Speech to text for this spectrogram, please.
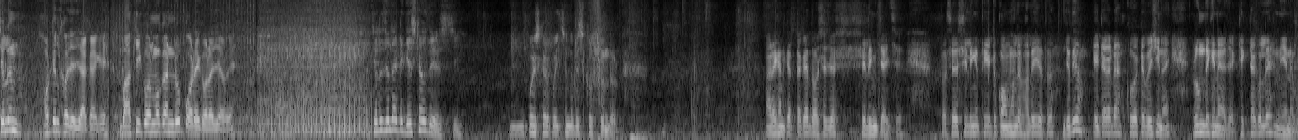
চলুন, হোটেল খোঁজে যাক আগে। বাকি কর্মকাণ্ড পরে করা যাবে। চলে চলে একটা গেস্ট হাউসে এসেছি। পরিষ্কার পরিচ্ছন্ন, বেশ খুব সুন্দর। আর এখানকার টাকায় দশ হাজার সেলিং চাইছে। দশ সে সিলিংয়ের থেকে একটু কম হলে ভালোই হতো। যদিও এই টাকাটা খুব একটা বেশি নয় রুম দেখে নেওয়া যাক, ঠিকঠাক হলে নিয়ে নেব।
